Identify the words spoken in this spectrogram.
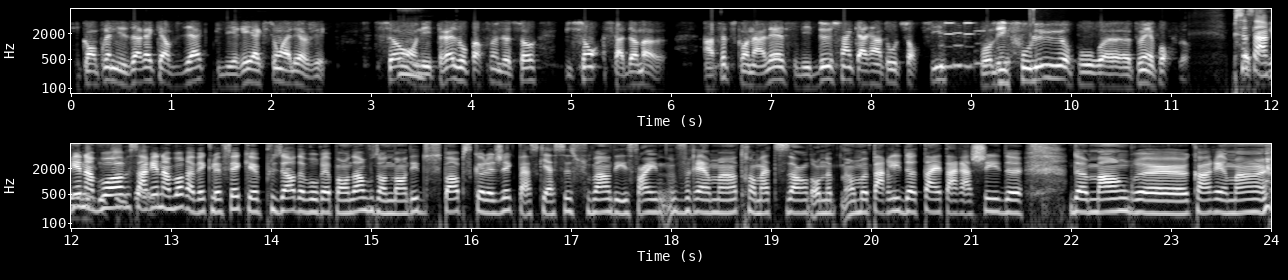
qui comprennent les arrêts cardiaques puis les réactions allergiques. Ça, Hmm. on est très au parfum de ça, puis ça, ça demeure. En fait, ce qu'on enlève, c'est les 240 autres sorties pour les foulures, pour euh, peu importe. Là. Puis ça, ça n'a rien à voir, ça a rien à voir avec le fait que plusieurs de vos répondants vous ont demandé du support psychologique parce qu'ils assistent souvent à des scènes vraiment traumatisantes. On, a, on m'a parlé de têtes arrachées, de, de membres euh, carrément. tu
